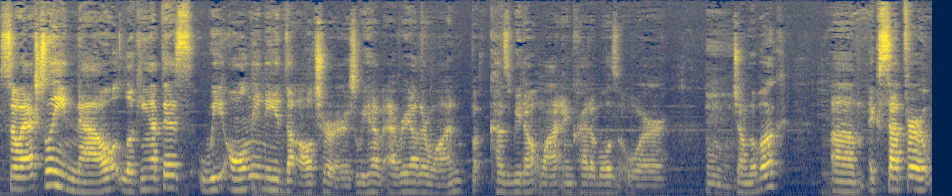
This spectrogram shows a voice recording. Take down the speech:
So actually now looking at this, we only need the ultra rares. We have every other one because we don't want Incredibles or Jungle Book. Um, except for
